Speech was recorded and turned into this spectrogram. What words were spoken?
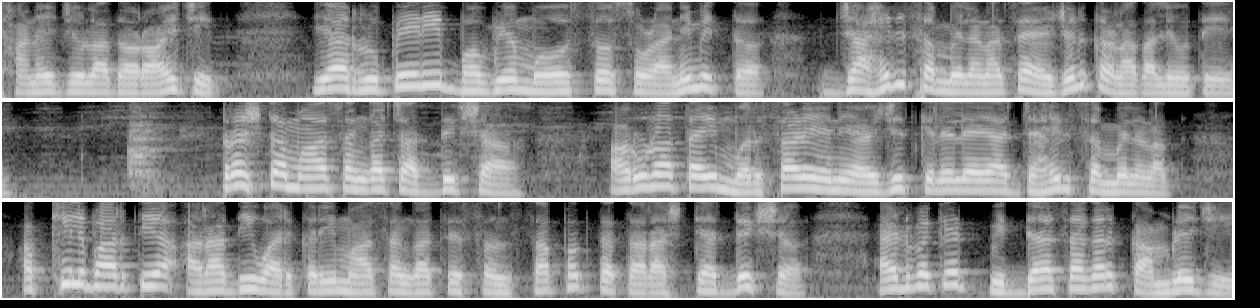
ठाणे जिल्हाद्वारा आयोजित या रुपेरी भव्य महोत्सव सोहळ्यानिमित्त जाहीर संमेलनाचे आयोजन करण्यात आले होते. ट्रस्ट महासंघाच्या अध्यक्षा अरुणाताई मरसाळे यांनी आयोजित केलेल्या या जाहीर संमेलनात अखिल भारतीय आराधी वारकरी महासंघाचे संस्थापक तथा राष्ट्रीय अध्यक्ष ॲडव्होकेट विद्यासागर कांबळेजी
